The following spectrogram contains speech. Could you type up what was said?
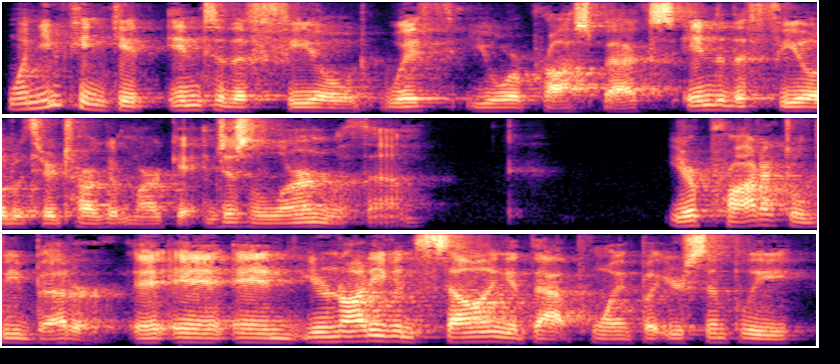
when you can get into the field with your prospects, into the field with your target market, and just learn with them, your product will be better. And, and you're not even selling at that point, but you're simply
